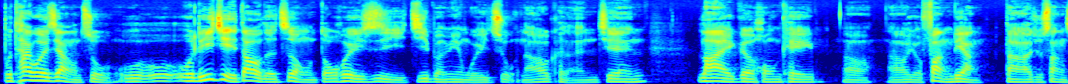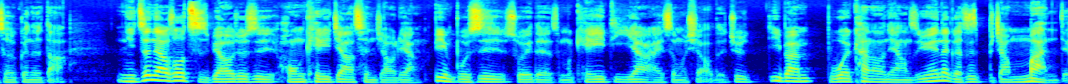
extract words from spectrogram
不太会这样做。我我我理解到的这种都会是以基本面为主，然后可能今天。拉一个红 K 哦，然后有放量，大家就上车跟着打。你真的要说指标，就是红 K 加成交量，并不是所谓的什么 KD 啊，还是什么小的，就一般不会看到那样子，因为那个是比较慢的，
